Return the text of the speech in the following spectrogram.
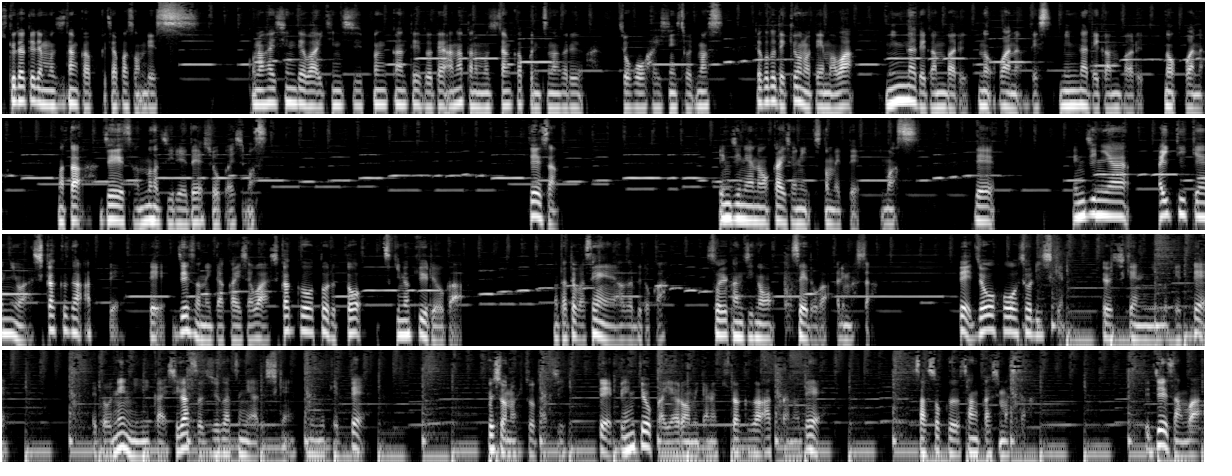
聞くだけで文字単価アップジャパソンです。この配信では1日10分間程度であなたの文字単価アップにつながる情報を配信しております。ということで今日のテーマは、みんなで頑張るの罠です。みんなで頑張るの罠。また、J さんの事例で紹介します。J さん、エンジニアの会社に勤めています。で、エンジニア、IT 系には資格があって、で、J さんのいた会社は資格を取ると月の給料が、まあ例えば1000円上がるとか、そういう感じの制度がありました。で、情報処理試験という試験に向けて、えっと、年に2回、4月と10月にある試験に向けて、部署の人たちで勉強会やろうみたいな企画があったので、早速参加しました。で J さんは、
